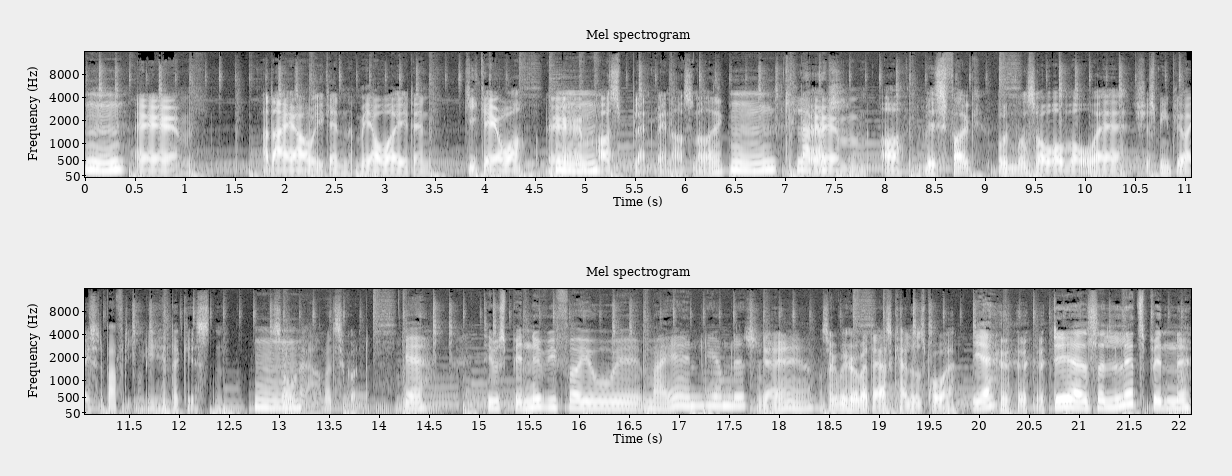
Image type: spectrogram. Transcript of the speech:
Mm. Øhm, og der er jeg jo igen mere over i den give gaver, øhm, Mhm. også blandt venner og sådan noget, ikke? Mm, klart. Øhm, og hvis folk undrer sig over, hvor uh, Jasmin bliver af, så er det bare, fordi hun lige henter gæsten. Mm. Så hun er her om et sekund. Ja, det er jo spændende. Vi får jo øh, Maja ind lige om lidt. Ja, ja, ja. Og så kan vi høre, hvad deres kærlighedssprog er. Ja, det er altså lidt spændende.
